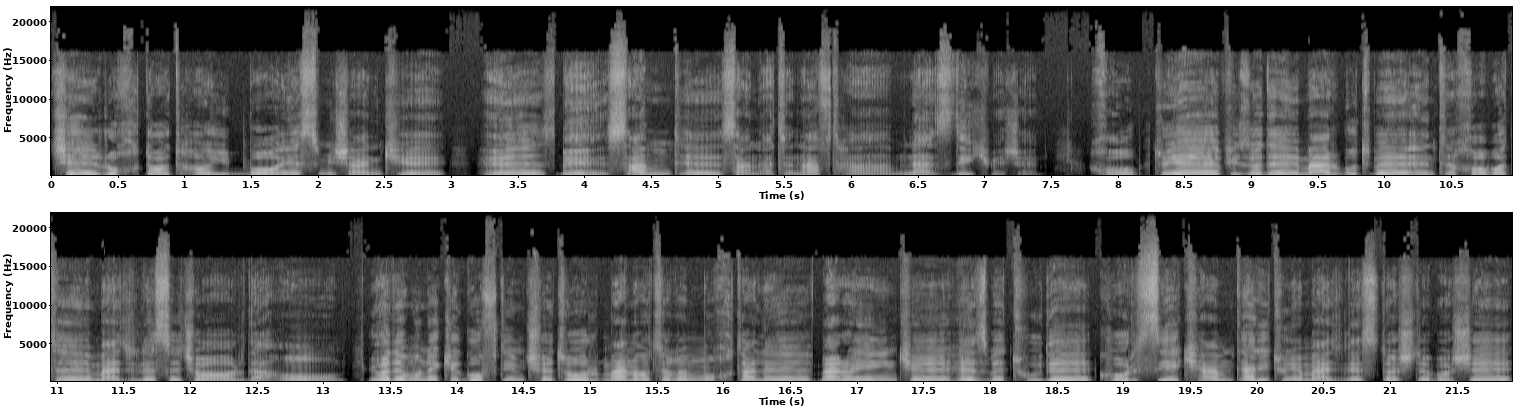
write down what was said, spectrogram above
چه رخدادهایی باعث میشن که حزب به سمت صنعت نفت هم نزدیک بشه. خب توی اپیزود مربوط به انتخابات مجلس چهاردهم یادمونه که گفتیم چطور مناطق مختلف برای اینکه حزب توده کرسی کمتری توی مجلس داشته باشه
